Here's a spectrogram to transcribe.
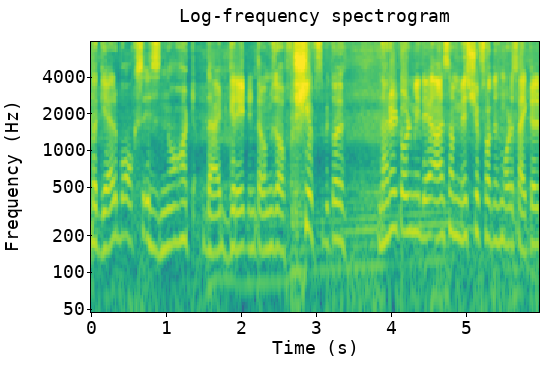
The gearbox is not that great in terms of shifts because Dhanil told me there are some misshifts on this motorcycle.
